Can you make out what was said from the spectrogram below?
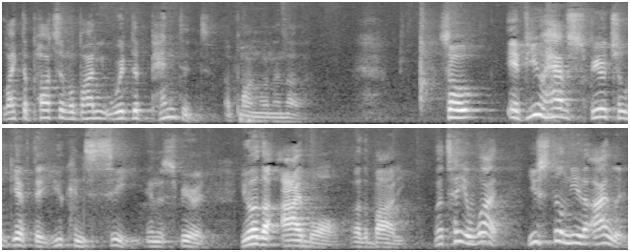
like the parts of a body, we're dependent upon one another. So if you have spiritual gift that you can see in the spirit, you're the eyeball of the body. I'll tell you what, you still need an eyelid.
